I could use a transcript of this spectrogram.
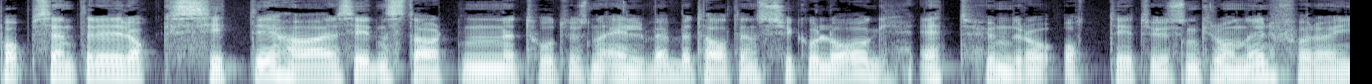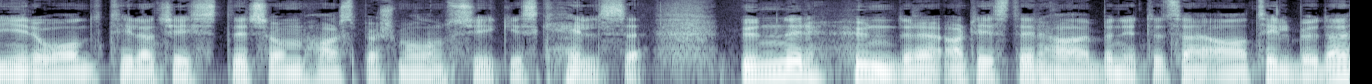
Popsenteret Rock City har siden starten 2011 betalt en psykolog 180 000 kroner for å gi råd til artister som har spørsmål om psykisk helse. Under 100 artister har benyttet seg av tilbudet.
